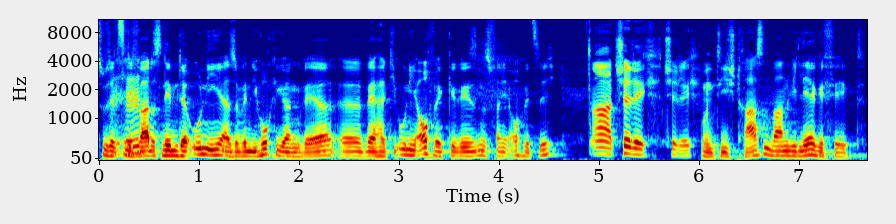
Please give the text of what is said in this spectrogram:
Zusätzlich mhm. war das neben der Uni, also wenn die hochgegangen wäre, äh, wäre halt die Uni auch weg gewesen. Das fand ich auch witzig. Ah, chillig, chillig. Und die Straßen waren wie leer gefegt.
